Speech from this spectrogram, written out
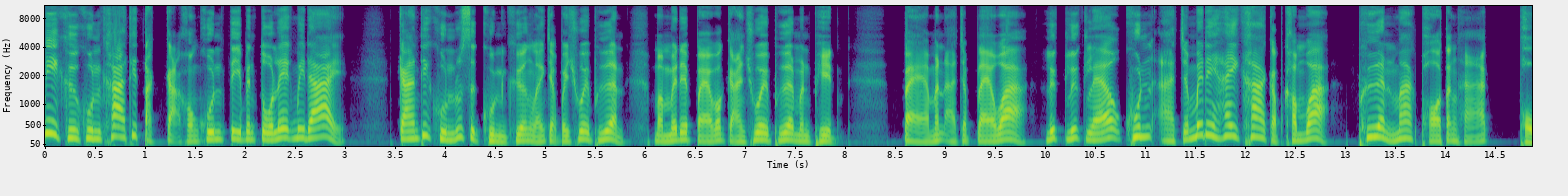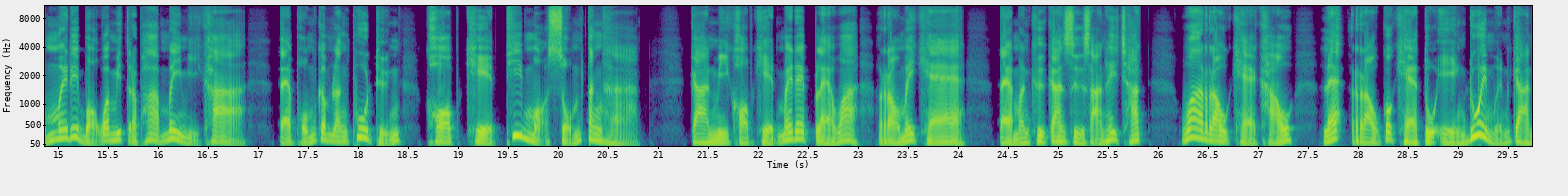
นี่คือคุณค่าที่ตักกะของคุณตีเป็นตัวเลขไม่ได้ การที่คุณรู้สึกขุนเคืองหลังจากไปช่วยเพื่อน มันไม่ได้แปลว่าการช่วยเพื่อนมันผิดแต่มันอาจจะแปลว่า ลึกๆแล้วคุณอาจจะไม่ได้ให้ค่ากับคำว่า เพื่อนมากพอตั้งหาก ผมไม่ได้บอกว่ามิตรภาพไม่มีค่า แต่ผมกำลังพูดถึงขอบเขตที่เหมาะสมตั้งหาก การมีขอบเขตไม่ได้แปลว่า เราไม่แคร์แต่มันคือการสื่อสารให้ชัด ว่าเราแคร์เขา และเราก็แคร์ตัวเองด้วยเหมือนกัน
